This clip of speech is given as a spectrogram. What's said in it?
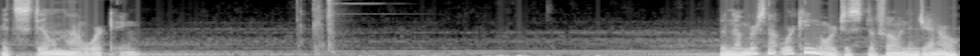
It's still not working. The number's not working, or just the phone in general?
